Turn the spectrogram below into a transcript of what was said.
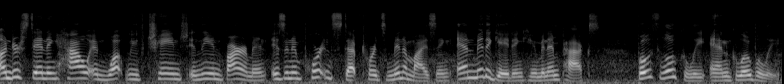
Understanding how and what we've changed in the environment is an important step towards minimizing and mitigating human impacts, both locally and globally.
